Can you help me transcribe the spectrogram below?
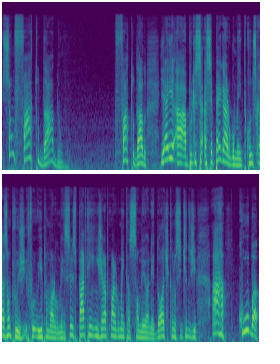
Isso é um fato dado. Fato dado. E aí, porque você pega argumento, quando os caras vão fugir, fu- ir para uma argumentação, eles partem em geral para uma argumentação meio anedótica, no sentido de, ah, Cuba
